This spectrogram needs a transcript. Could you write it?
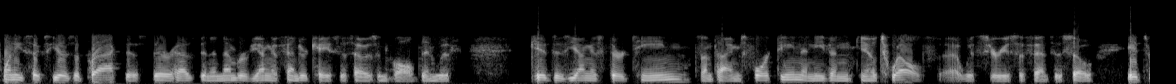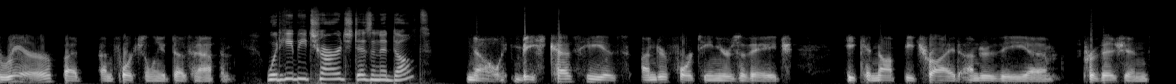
26 years of practice, there has been a number of young offender cases I was involved in with kids as young as 13, sometimes 14, and even you know 12 uh, with serious offenses. So it's rare, but unfortunately, it does happen. Would he be charged as an adult? No, because he is under 14 years of age, he cannot be tried under the uh, provisions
